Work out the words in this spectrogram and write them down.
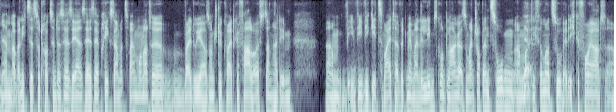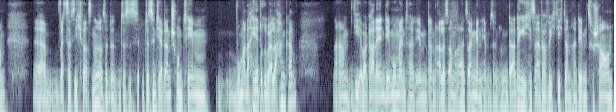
Ähm, aber nichtsdestotrotz sind das ja sehr, sehr, sehr prägsame zwei Monate, weil du ja so ein Stück weit Gefahr läufst, dann halt eben, ähm, wie, wie, wie geht's weiter? Wird mir meine Lebensgrundlage, also mein Job entzogen? Ähm, ja. Macht die Firma zu? Werde ich gefeuert? Ähm, äh, was weiß ich was, ne? Also das ist, das sind ja dann schon Themen, wo man nachher drüber lachen kann ähm, die aber gerade in dem Moment halt eben dann alles andere als angenehm sind. Und da denke ich, ist einfach wichtig, dann halt eben zu schauen,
